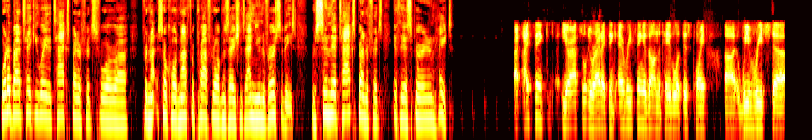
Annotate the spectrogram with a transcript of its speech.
What about taking away the tax benefits for uh, for not, so-called not-for-profit organizations and universities? Rescind their tax benefits if they're spreading hate. I, I think you're absolutely right. I think everything is on the table at this point. Uh, we've reached a,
